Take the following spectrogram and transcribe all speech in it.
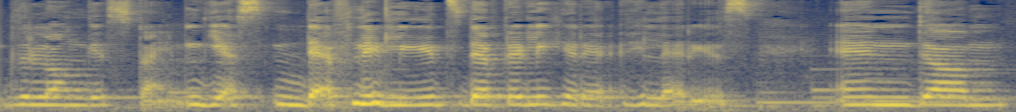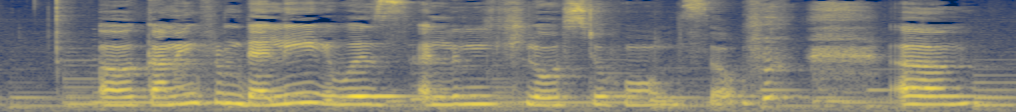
the longest time. Yes, definitely, it's definitely hilarious. And um, uh, coming from Delhi, it was a little close to home, so um,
